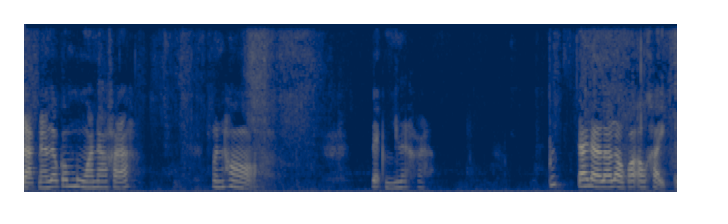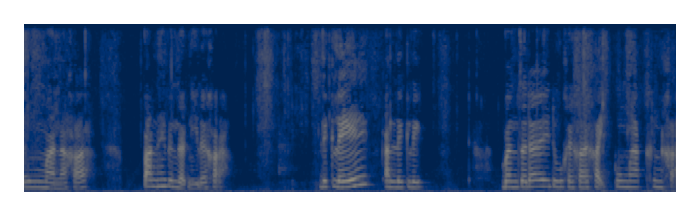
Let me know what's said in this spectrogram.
จากนั้นเราก็ม้วนนะคะ มันห่อแบบนี้เลยค่ะ ได้แล้วแล้วเราก็เอาไข่กุ้งมันนะคะ ปั้นให้เป็นแบบนี้เลยค่ะ เล็กๆ อันเล็กๆ มันจะได้ดูคล้ายๆ ไข่กุ้งมากขึ้นค่ะ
